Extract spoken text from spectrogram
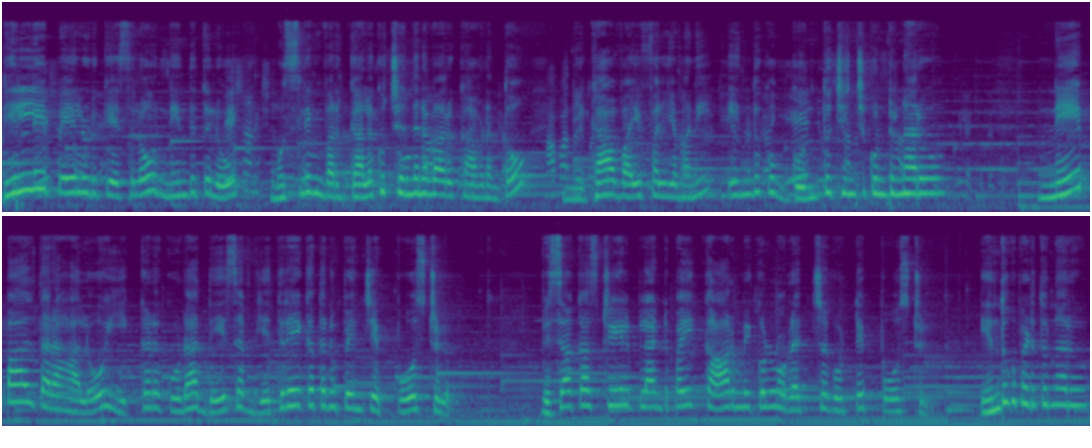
ఢిల్లీ పేలుడు కేసులో నిందితులు ముస్లిం వర్గాలకు చెందినవారు కావడంతో నిఘా వైఫల్యమని ఎందుకు గొంతు చించుకుంటున్నారు? నేపాల్ తరహాలో ఇక్కడ కూడా దేశ వ్యతిరేకతను పెంచే పోస్టులు విశాఖ స్టీల్ ప్లాంట్పై కార్మికులను రెచ్చగొట్టే పోస్టులు. ఎందుకు పెడుతున్నారు?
